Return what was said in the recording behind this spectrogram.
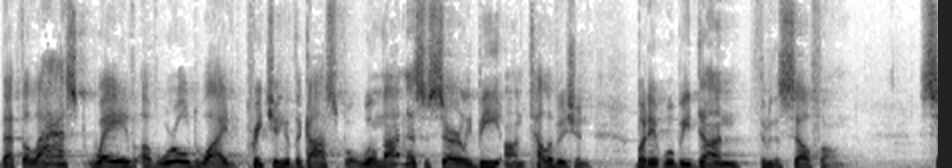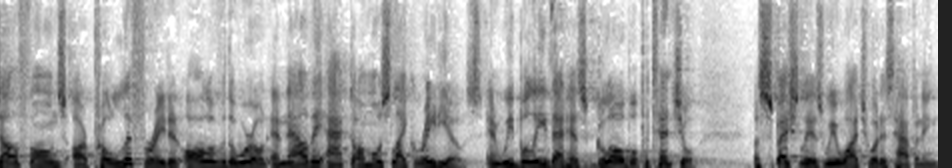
that the last wave of worldwide preaching of the gospel will not necessarily be on television, but it will be done through the cell phone. Cell phones are proliferated all over the world, and now they act almost like radios. And we believe that has global potential, especially as we watch what is happening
